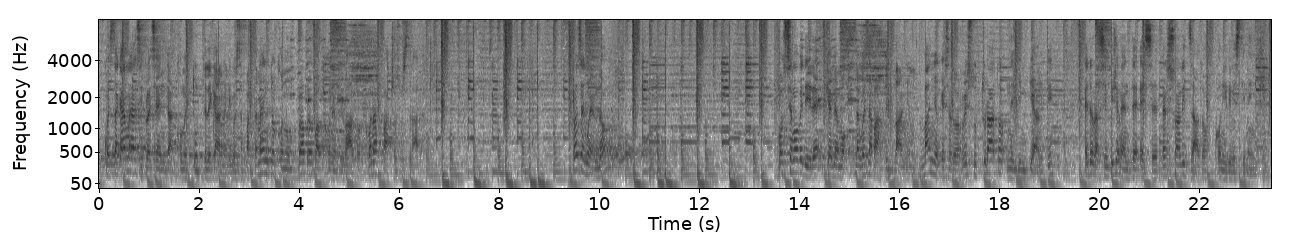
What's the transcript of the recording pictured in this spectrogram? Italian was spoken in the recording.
Questa camera si presenta come tutte le camere di questo appartamento con un proprio balcone privato con affaccio su strada. Proseguendo possiamo vedere che abbiamo da questa parte il bagno, bagno che è stato ristrutturato negli impianti e dovrà semplicemente essere personalizzato con i rivestimenti.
